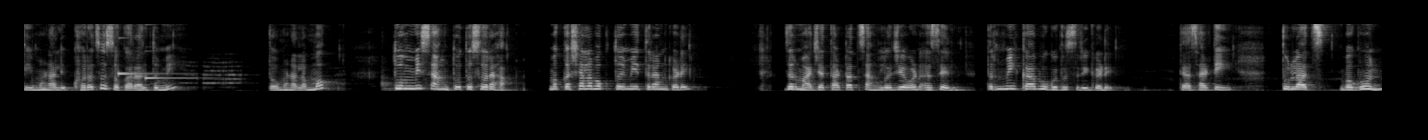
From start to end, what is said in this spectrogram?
ती म्हणाली खरंच असं कराल तुम्ही? तो म्हणाला मग? तुम्ही सांगतो तसं राहा. मग कशाला बघतोय मी इतरांकडे? जर माझ्या ताटात चांगलं जेवण असेल तर मी का बघू दुसरीकडे? त्यासाठी तुलाच बघून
